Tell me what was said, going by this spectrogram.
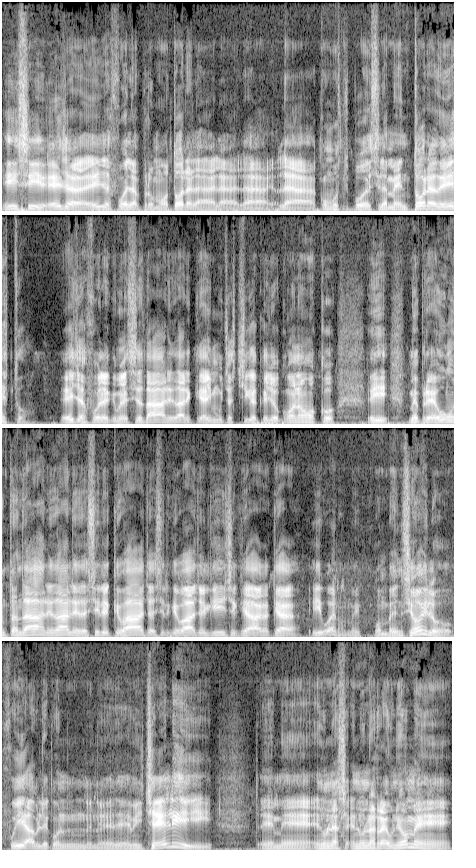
Y sí, ella, ella fue la promotora, la, la, la, ¿cómo se puede decir? La mentora de esto. Ella fue la que me decía, dale, dale, que hay muchas chicas que yo conozco y me preguntan, dale, dale, decirle que vaya, decirle que vaya el guiche, que haga, que haga. Y bueno, me convenció y lo fui, hablé con eh, Michelle y eh, en, una, en una reunión me,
